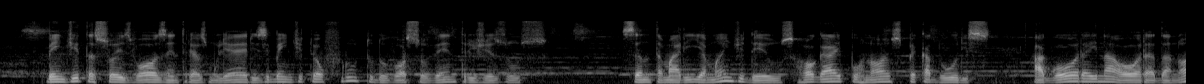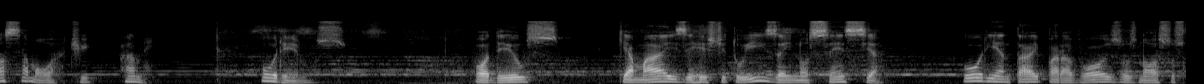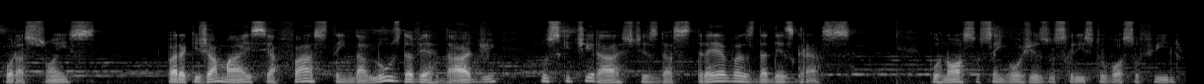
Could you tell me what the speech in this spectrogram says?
Bendita sois vós entre as mulheres, e bendito é o fruto do vosso ventre, Jesus. Santa Maria, Mãe de Deus, rogai por nós, pecadores, agora e na hora da nossa morte. Amém. Oremos. Ó Deus, que amais e restituís a inocência, orientai para vós os nossos corações, para que jamais se afastem da luz da verdade os que tirastes das trevas da desgraça. Por nosso Senhor Jesus Cristo, vosso Filho,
